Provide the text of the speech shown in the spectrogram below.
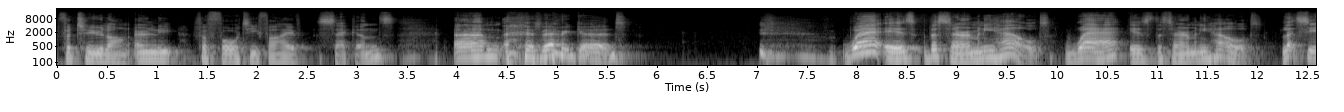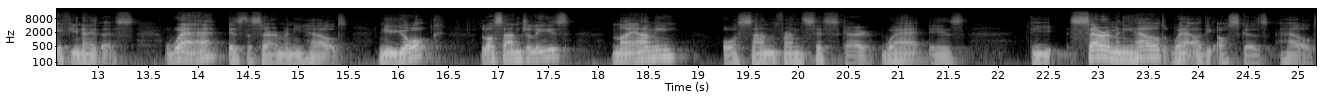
for too long, only for 45 seconds. Um, very good. Where is the ceremony held? Where is the ceremony held? Let's see if you know this. Where is the ceremony held? New York, Los Angeles, Miami, or San Francisco? Where is the ceremony held? Where are the Oscars held?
